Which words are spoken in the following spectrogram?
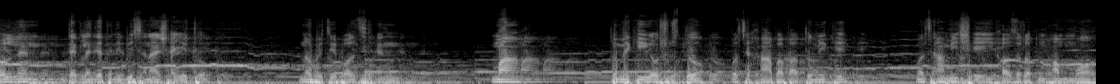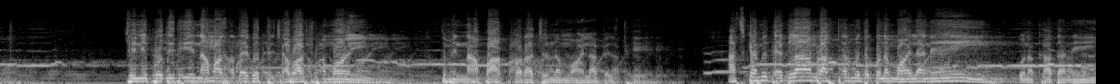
বললেন, দেখলেন যে তিনি বিছানায় শায়িত। নবীজি বলছেন, মা, তুমি কি অসুস্থ? বলছে হ্যাঁ বাবা, তুমি কি? বলছে, আমি সেই হজরত মোহাম্মদ, যিনি প্রতিদিন নামাজ আদায় করতে যাওয়ার সময় তুমি নাপাক করার জন্য ময়লা ফেলতে। আজকে আমি দেখলাম রাস্তার মধ্যে কোনো ময়লা নেই, কোনো কাদা নেই।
